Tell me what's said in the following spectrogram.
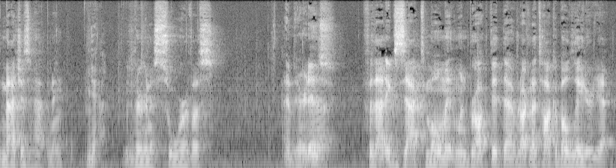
match isn't happening. Yeah. They're gonna swerve us. and there it is. For that exact moment when Brock did that, we're not gonna talk about later yet.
